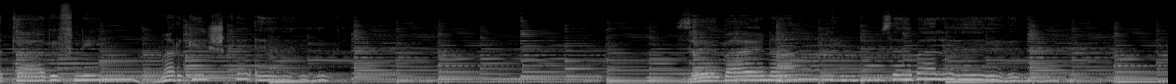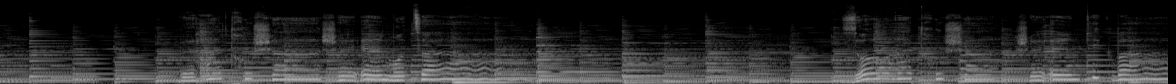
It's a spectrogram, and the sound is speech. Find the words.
אתה בפנים מרגיש כאב. זה בעיניים, זה בלב. והתחושה שאין מוצא. זו התחושה שאין תקווה.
